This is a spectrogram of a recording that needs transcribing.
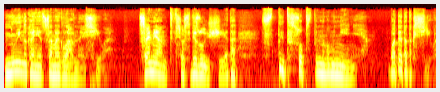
Ну и, наконец, самая главная сила. Цемент, все связующий, это стыд собственного мнения. Вот это так сила.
